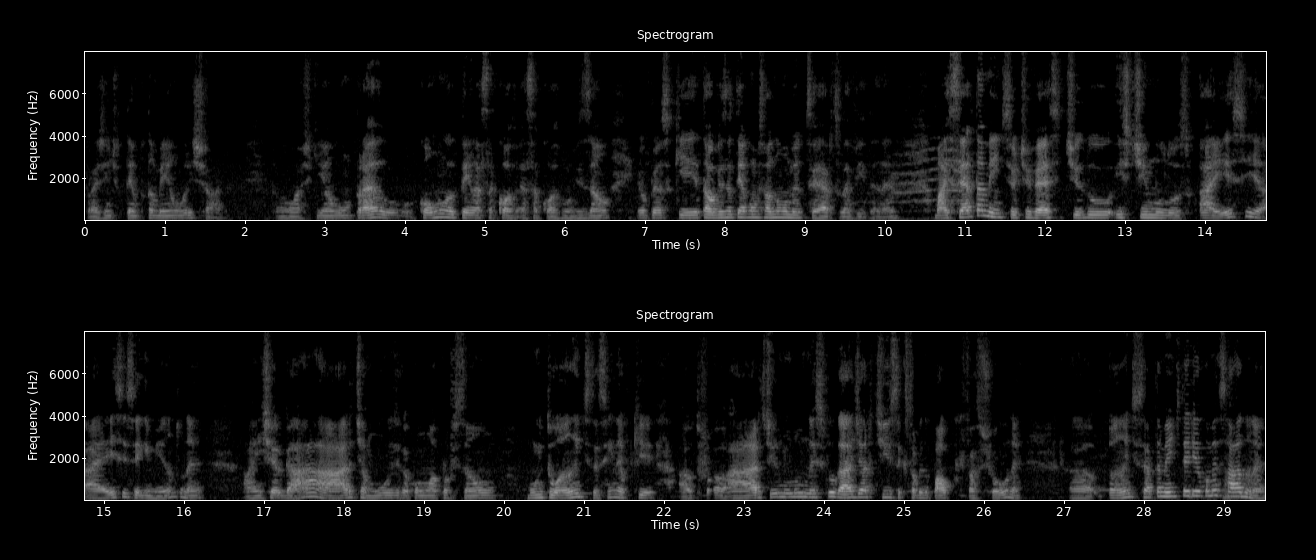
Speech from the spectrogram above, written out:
Pra gente o tempo também é um orixá. Então, acho que em algum pra, como eu tenho essa essa cosmovisão, eu penso que talvez eu tenha começado no momento certo da vida, né? Mas certamente se eu tivesse tido estímulos a esse a esse segmento, né, a enxergar a arte, a música como uma profissão muito antes, assim, né? Porque a, a arte nesse lugar de artista que sobe no palco, que faz show, né? uh, antes, certamente teria começado, né?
